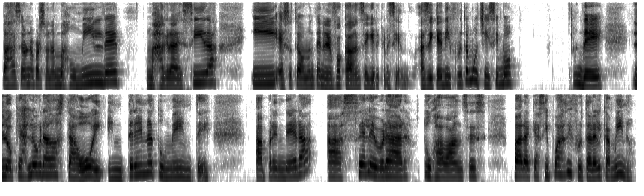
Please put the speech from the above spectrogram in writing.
vas a ser una persona más humilde, más agradecida y eso te va a mantener enfocado en seguir creciendo. Así que disfruta muchísimo de lo que has logrado hasta hoy, entrena tu mente, aprender a, a celebrar tus avances para que así puedas disfrutar el camino.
